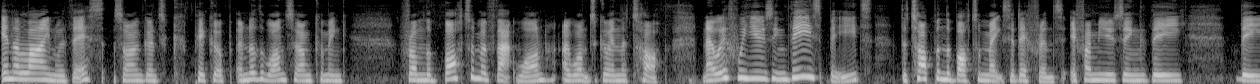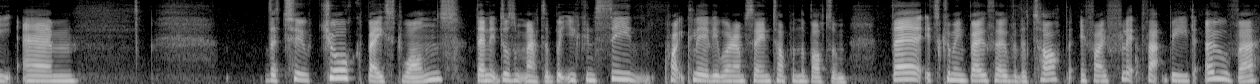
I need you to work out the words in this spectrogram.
in a line with this. So I'm going to pick up another one. So I'm coming from the bottom of that one, I want to go in the top. Now, if we're using these beads, the top and the bottom makes a difference. If I'm using the, the, um, the two chalk based ones, then it doesn't matter. But you can see quite clearly where I'm saying top and the bottom. There, it's coming both over the top. If I flip that bead over,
